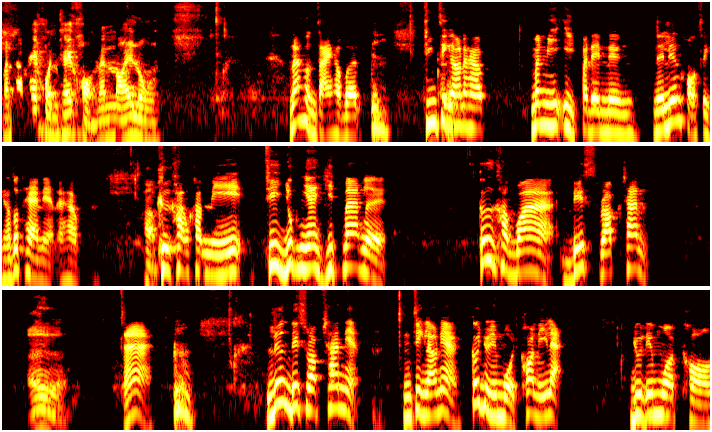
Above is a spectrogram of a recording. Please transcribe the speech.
มันทำให้คนใช้ของนั้นน้อยลง น่าสนใจครับเบิร์ตจริงๆแล้วนะครับ มันมีอีกประเด็นหนึ่งในเรื่องของสินค้าทดแทนเนี่ยนะครับครับ คือคำคำนี้ที่ยุคนี้ฮิตมากเลย ก็คือคำว่า disruption เอออ่าเรื่อง disruption เนี่ย จริง ๆ แล้วเนี่ยก็อยู่ในหมวดข้อนี้แหละ อยู่ในหมวดของ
